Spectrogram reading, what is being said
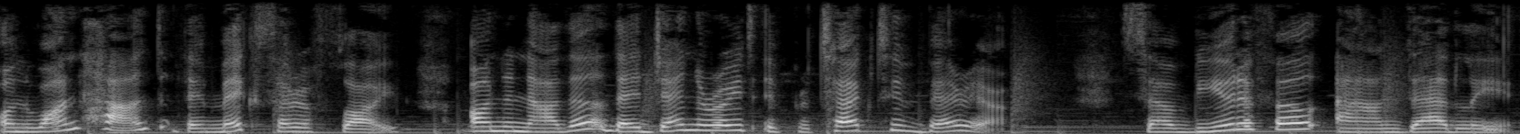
on one hand, they make Seraph fly, on another, they generate a protective barrier. So beautiful and deadly.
